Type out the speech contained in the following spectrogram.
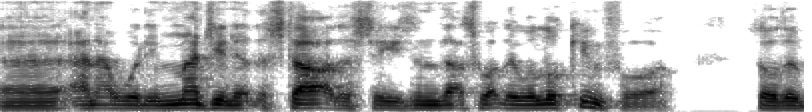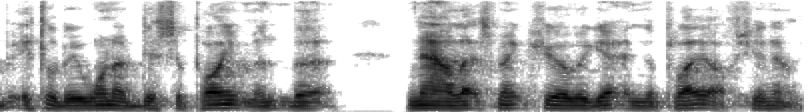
Uh, and I would imagine at the start of the season, that's what they were looking for. So the, it'll be one of disappointment, but now let's make sure we get in the playoffs, you know.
